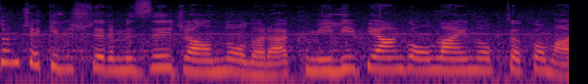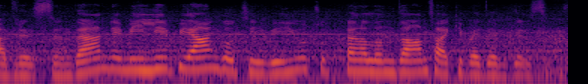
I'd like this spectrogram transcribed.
Tüm çekilişlerimizi canlı olarak millipiyangoonline.com adresinden ve Milli Piyango TV YouTube kanalından takip edebilirsiniz.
